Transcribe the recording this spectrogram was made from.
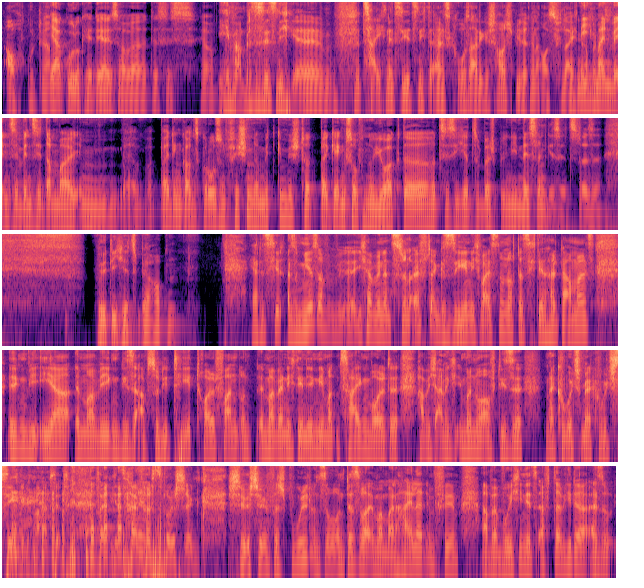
Auch gut, ja. Ja, gut, okay, der ist aber, das ist, ja. Eben, aber das ist jetzt nicht, äh, zeichnet sie jetzt nicht als großartige Schauspielerin aus, vielleicht. Nee, ich meine, wenn sie, wenn sie dann mal im, äh, bei den ganz großen Fischen da mitgemischt hat, bei Gangs of New York, da hat sie sich ja zum Beispiel in die Nesseln gesetzt. Also würde ich jetzt behaupten. Ja, das hier, also mir ist auf, ich habe ihn jetzt schon öfter gesehen. Ich weiß nur noch, dass ich den halt damals irgendwie eher immer wegen dieser Absurdität toll fand und immer, wenn ich den irgendjemandem zeigen wollte, habe ich eigentlich immer nur auf diese Malkovich Malkovich Szene gewartet, weil die ist einfach so schön, schön, schön verspult und so und das war immer mein Highlight im Film. Aber wo ich ihn jetzt öfter wieder, also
